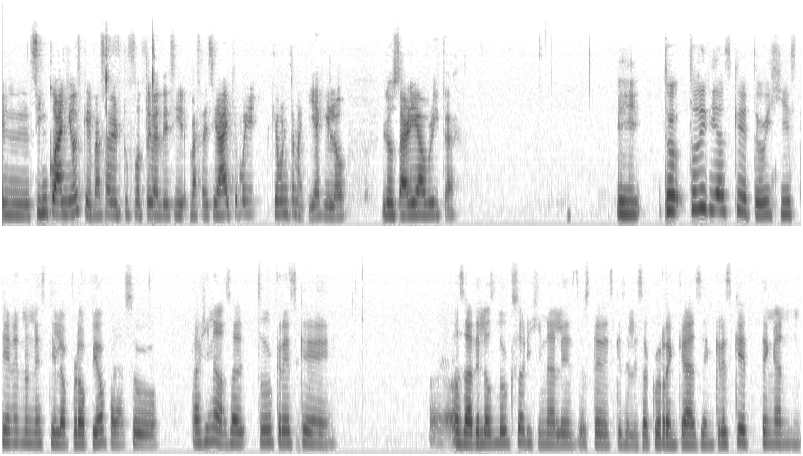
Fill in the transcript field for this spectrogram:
en cinco años, que vas a ver tu foto y vas a decir, vas a decir, ay, qué, boni- qué bonito maquillaje, lo, lo usaría ahorita. ¿Y tú, tú dirías que tú y Gis tienen un estilo propio para su página? O sea, ¿tú crees que, o sea, de los looks originales de ustedes que se les ocurren que hacen, ¿crees que tengan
